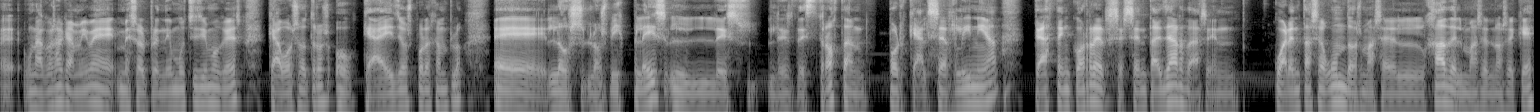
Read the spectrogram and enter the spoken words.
eh, una, cosa que a mí me, sorprendió muchísimo, que es que a vosotros o que a ellos, por ejemplo, eh, los, los big plays les, les destrozan, porque al ser línea te hacen correr 60 yardas en 40 segundos más el huddle, más el no sé qué,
